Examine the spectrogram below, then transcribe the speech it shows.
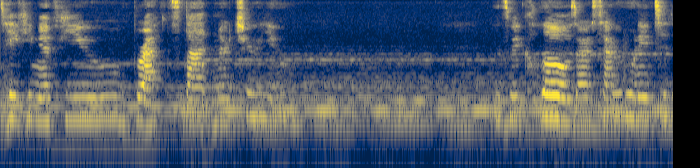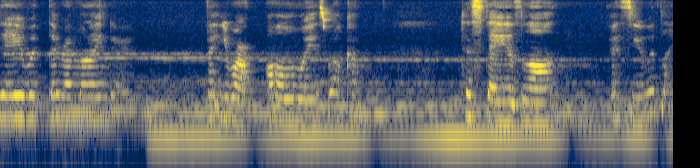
Taking a few breaths that nurture you. As we close our ceremony today with the reminder that you are always welcome to stay as long as you would like.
